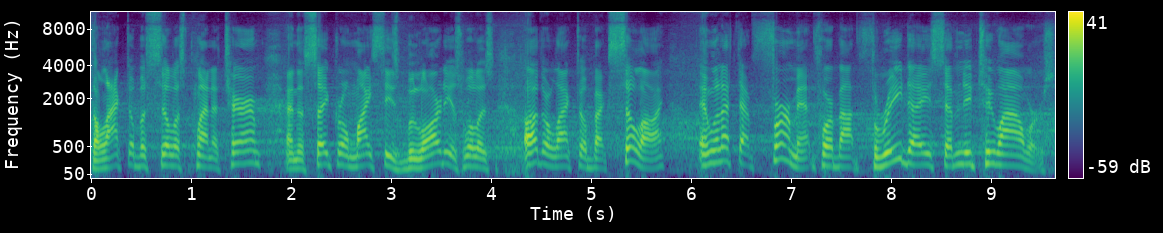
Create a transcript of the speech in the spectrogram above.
The Lactobacillus plantarum and the Saccharomyces boulardii, as well as other lactobacilli. And we let that ferment for about three days, 72 hours.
